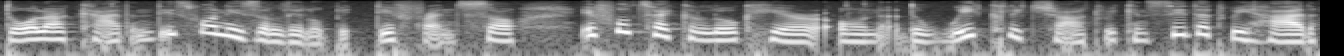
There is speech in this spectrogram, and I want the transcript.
dollar CAD and this one is a little bit different. So if we'll take a look here on the weekly chart, we can see that we had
